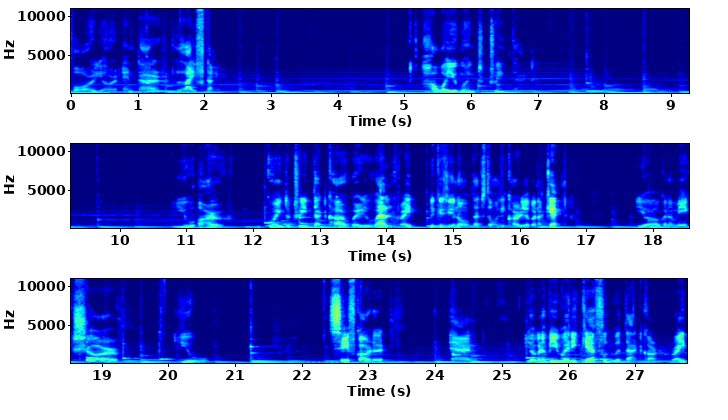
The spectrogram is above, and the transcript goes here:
for your entire lifetime. How are you going to treat that? Are going to treat that car very well, right? Because you know that's the only car you're gonna get. You're gonna make sure you safeguard it and you're gonna be very careful with that car, right?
